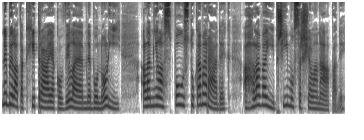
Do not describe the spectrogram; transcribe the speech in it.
Nebyla tak chytrá jako Vilém nebo Nolí, ale měla spoustu kamarádek a hlava jí přímo sršela nápady.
